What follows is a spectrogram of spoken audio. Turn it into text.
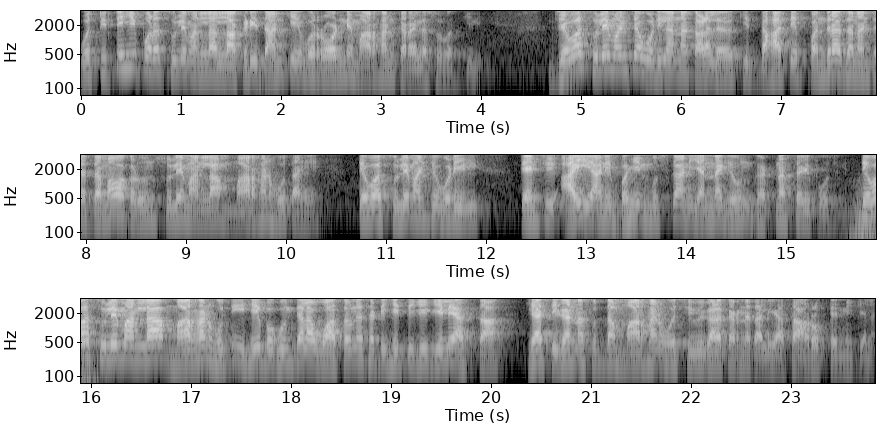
व तिथेही परत सुलेमानला लाकडी दांडके व रॉडने मारहाण करायला सुरुवात केली. जेव्हा सुलेमानच्या वडिलांना कळालं की दहा ते पंधरा जणांच्या जमावाकडून सुलेमानला मारहाण होत आहे तेव्हा सुलेमानचे वडील त्यांची आई आणि बहीण मुस्कान यांना घेऊन घटनास्थळी पोहोचले. तेव्हा सुलेमानला मारहाण होती हे बघून त्याला वाचवण्यासाठी हे तिघे गेले असता ह्या तिघांना सुद्धा मारहाण व शिवीगाळ करण्यात आली असा आरोप त्यांनी केला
